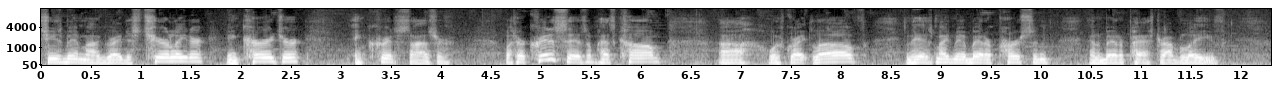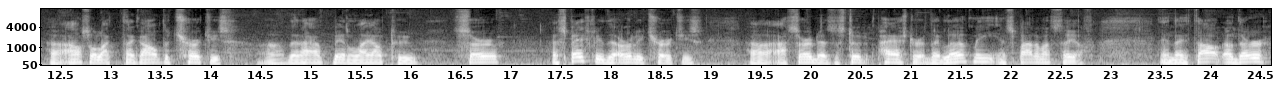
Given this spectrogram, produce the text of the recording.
She's been my greatest cheerleader, encourager, and criticizer. But her criticism has come uh, with great love and has made me a better person and a better pastor, I believe. Uh, I also like to thank all the churches uh, that I've been allowed to serve especially the early churches. Uh, I served as a student pastor. They loved me in spite of myself. And they thought of their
